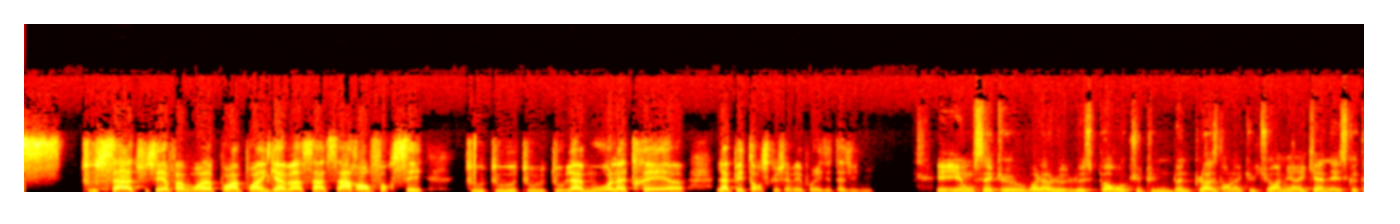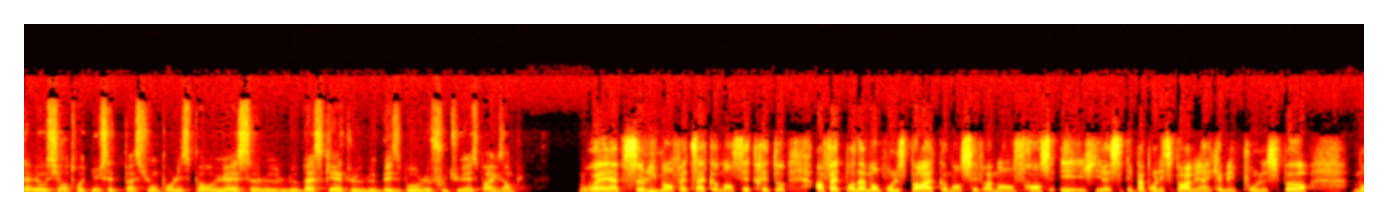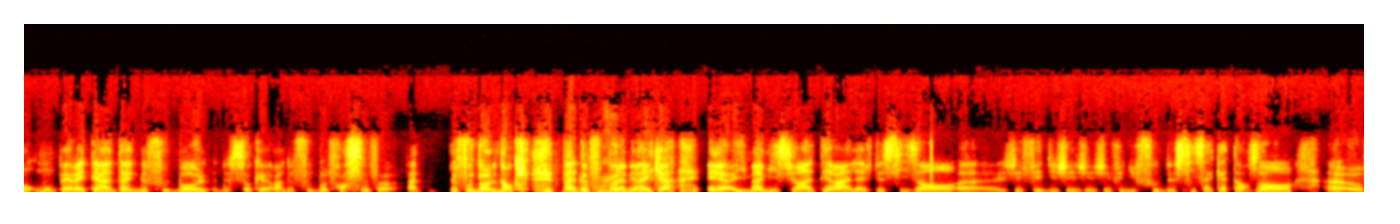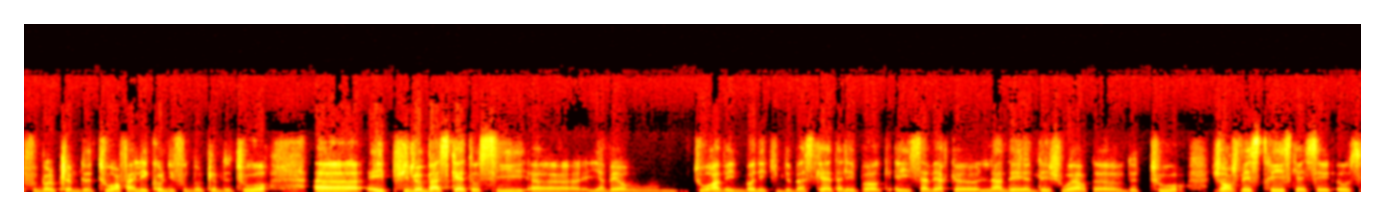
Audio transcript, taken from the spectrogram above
tout ça, tu sais, enfin voilà, pour un, pour un gamin, ça, ça a renforcé tout, tout, tout, tout l'amour, l'attrait, euh, l'appétence que j'avais pour les États-Unis. Et, on sait que voilà, le, sport occupe une bonne place dans la culture américaine. Est-ce que tu avais aussi entretenu cette passion pour les sports US, le, le basket, le, le, baseball, le foot US par exemple? Ouais, absolument. En fait, ça a commencé très tôt. En fait, mon amour pour le sport a commencé vraiment en France et je dirais c'était pas pour les sports américains, mais pour le sport. Mon, mon père était un dingue de football, de soccer, hein, de football français, enfin, de football donc, pas de football américain. Et euh, il m'a mis sur un terrain à l'âge de 6 ans. Euh, j'ai fait du j'ai fait du foot de 6 à 14 ans euh, au football club de Tours, enfin à l'école du football club de Tours. Euh, et puis le basket aussi. Euh, il y avait Tours avait une bonne équipe de basket à l'époque et il s'avère que l'un des, des, joueurs de, de Tours, Georges Vestris, qui a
